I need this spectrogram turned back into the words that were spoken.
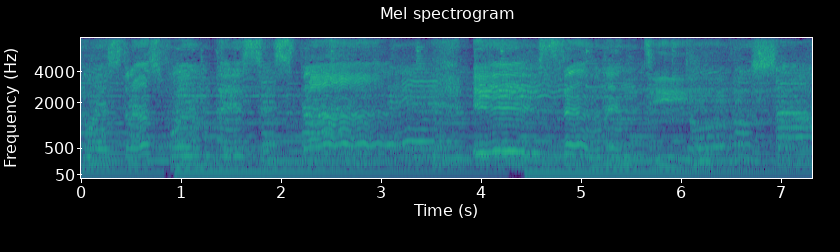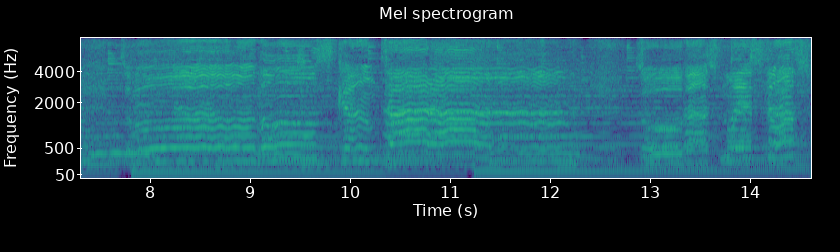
nuestras fuentes están, están en ti. Todos cantarán, todas nuestras fuentes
